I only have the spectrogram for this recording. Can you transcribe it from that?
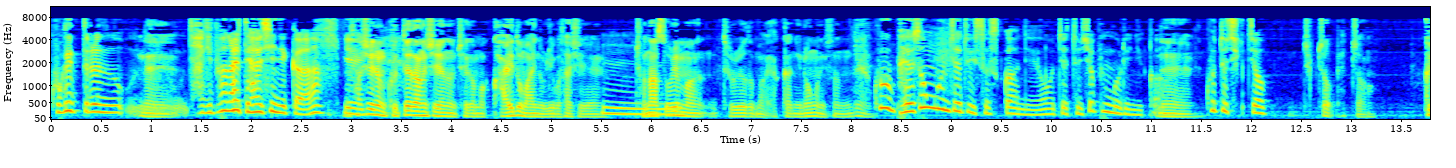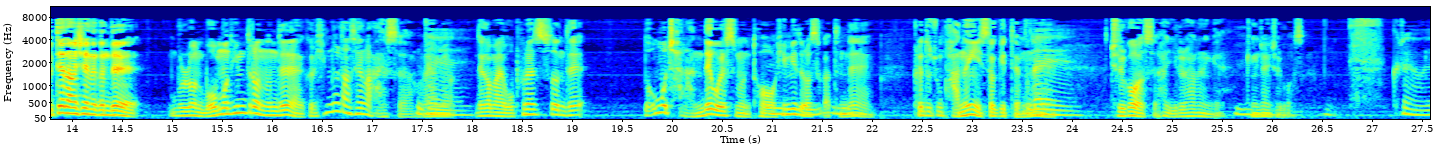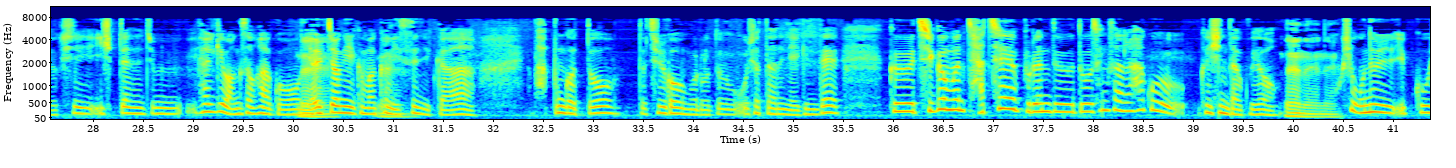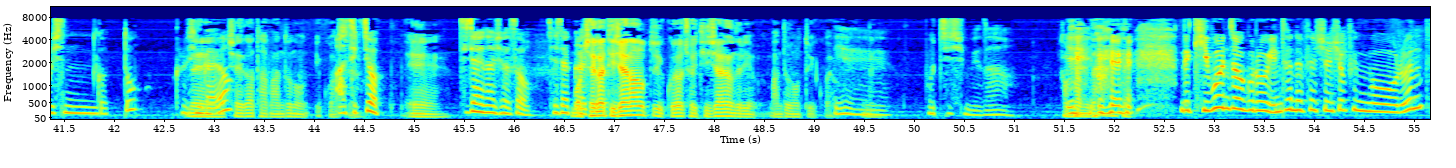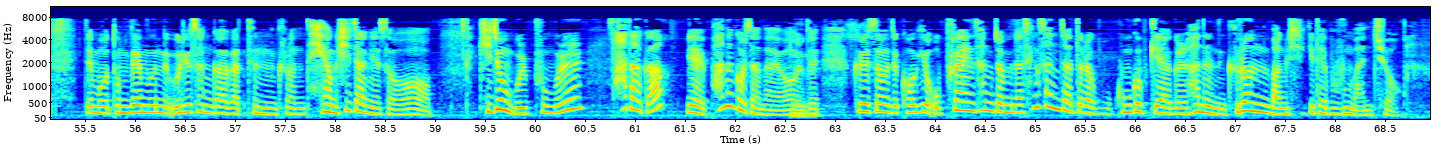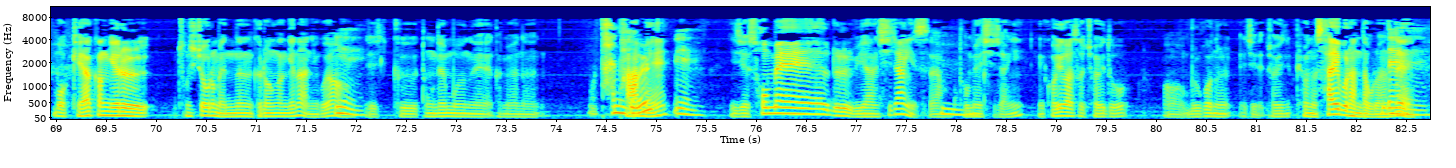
고객들은 네. 자기 편할 때 하시니까. 예. 사실은 그때 당시에는 제가 막 가위도 많이 눌리고 사실 음. 전화 소리만 들려도 막 약간 이런 건 있었는데 그 배송 문제도 있었을 거 아니에요. 어쨌든 쇼핑몰이니까. 네 그것도 직접. 직접 했죠. 그때 당시에는 근데 물론 몸은 힘들었는데 그 힘들다는 생각을 안 했어요. 왜냐면 네. 내가 만약 오픈했었는데 너무 잘 안 되고 했으면 더 힘이 음, 들었을 것 같은데 그래도 좀 반응이 있었기 때문에 네. 즐거웠어요. 한 일을 하는 게 음. 굉장히 즐거웠어요. 그래요. 역시 20대는 좀 혈기왕성하고 네. 열정이 그만큼 네. 있으니까 바쁜 것도 또 즐거움으로도 오셨다는 얘기인데 그 지금은 자체 브랜드도 생산을 하고 계신다고요. 네네네. 혹시 오늘 입고 오신 것도 그러신가요? 네, 제가 다 만든 옷 입고 왔어요. 아 직접 예. 디자인하셔서 제작까지. 뭐 제가 디자인한 옷도 있고요. 저희 디자이너들이 만든 옷도 있고요. 예 네. 멋지십니다. 감사합니다. 예. 근데 기본적으로 인터넷 패션 쇼핑몰은 이제 뭐 동대문 의류상가 같은 그런 대형 시장에서 기존 물품을 사다가 예 파는 거잖아요. 네네. 이제 그래서 이제 거기 오프라인 상점이나 생산자들하고 공급 계약을 하는 그런 방식이 대부분 많죠. 뭐 계약 관계를 정식적으로 맺는 그런 관계는 아니고요. 예. 이제 그 동대문에 가면은 뭐 단골. 밤에? 예. 이제 소매를 위한 시장이 있어요. 음. 도매 시장이. 거기 가서 저희도 어, 물건을 이제 저희 표현은 사입을 한다고 그러는데 네.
